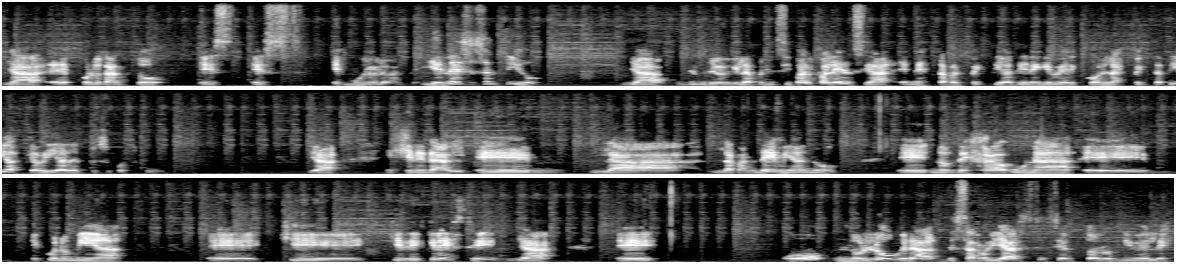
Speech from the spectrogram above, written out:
ya por lo tanto es, es, es muy relevante. Y en ese sentido, ya yo creo que la principal falencia en esta perspectiva tiene que ver con las expectativas que había del presupuesto público. Ya, en general, eh, la, la, pandemia ¿no? Eh, nos deja una eh, economía que, que, decrece, ya, o no logra desarrollarse, ¿cierto?, a los niveles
